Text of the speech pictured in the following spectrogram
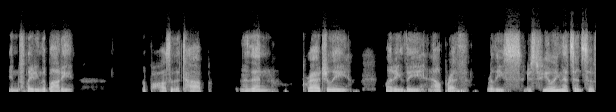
inflating the body. A pause at the top, and then gradually letting the out breath release, and just feeling that sense of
